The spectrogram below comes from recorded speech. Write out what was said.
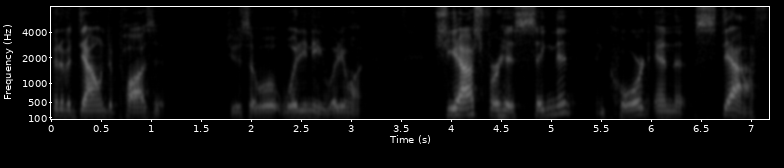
Bit of a down deposit. Judah said, well, what do you need? What do you want? She asked for his signet and cord and the staff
